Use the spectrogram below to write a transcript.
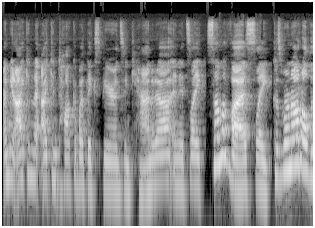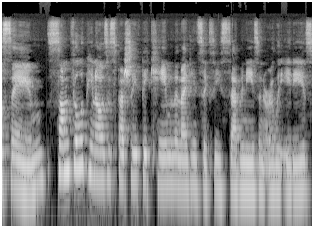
I mean I can I can talk about the experience in Canada and it's like some of us like cuz we're not all the same. Some Filipinos especially if they came in the 1960s, 70s and early 80s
